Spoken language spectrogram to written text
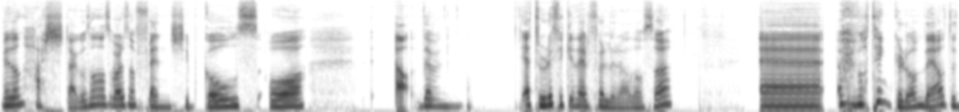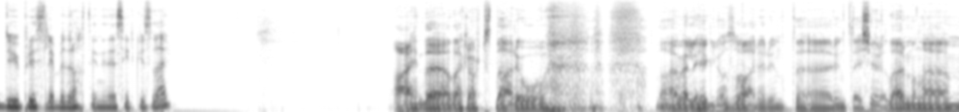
med noen hashtag og sånn. Og så var det sånn friendship goals og Ja, det, jeg tror du fikk en del følgere av det også. Eh, hva tenker du om det, at du plutselig ble dratt inn i det sirkuset der? Nei, det, det, er klart. Det er jo det er veldig hyggelig å være rundt, rundt, det kjøret der, men um,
